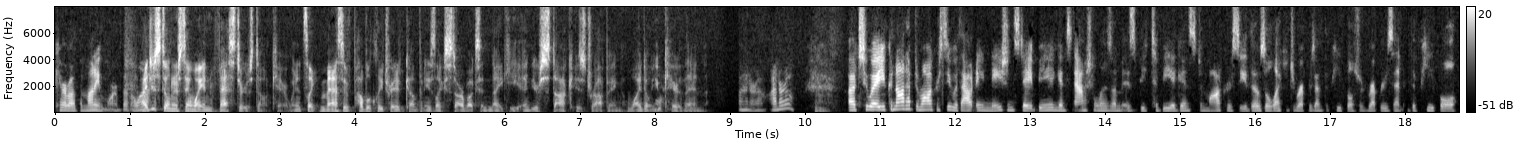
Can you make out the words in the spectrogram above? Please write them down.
care about the money more, but a lot. I just don't understand why investors don't care when it's like massive publicly traded companies like Starbucks and Nike, and your stock is dropping. Why don't you care then? I don't know. I don't know. Hmm. Uh, 2A, you cannot have democracy without a nation state. Being against nationalism is be, to be against democracy. Those elected to represent the people should represent the people,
